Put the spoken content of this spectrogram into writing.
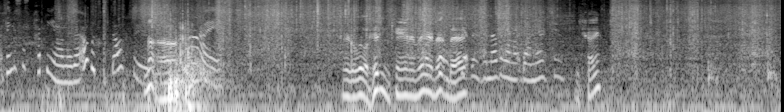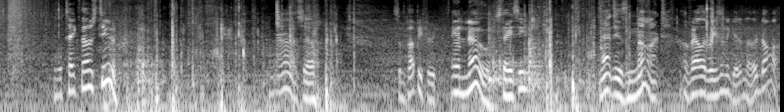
I think it says puppy on it. Oh, it's dog food. Nuh-uh. Nice. There's a little hidden can in there in that Yeah, bag. there's another one right down there too. Okay. We'll take those too. Alright, so some puppy food. And no, Stacy, that is not a valid reason to get another dog.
